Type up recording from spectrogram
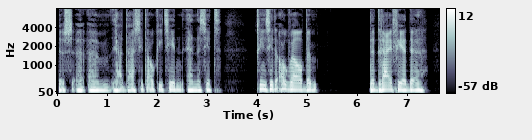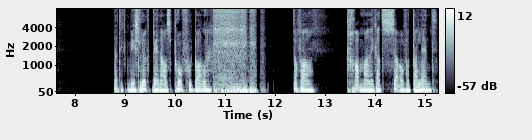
Dus eh, ehm, ja, daar zit ook iets in. En er zit, misschien zit er ook wel de, de drijfveer, de, dat ik mislukt ben als profvoetballer. Toch wel, god man, ik had zoveel talent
